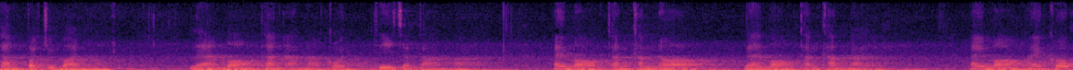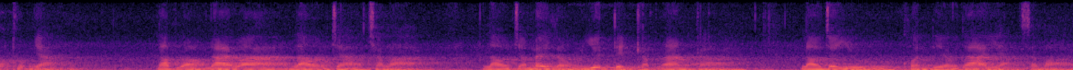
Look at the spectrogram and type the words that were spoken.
ทั้งปัจจุบัน และมองทั้งอนาคตที่จะตามมา ให้มองทั้งข้างนอก และมองทั้งข้างใน ให้มองให้ครบทุกอย่าง รับรองได้ว่าเราจะฉลาด เราจะไม่หลงยึดติดกับร่างกาย เราจะอยู่คนเดียวได้อย่างสบาย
